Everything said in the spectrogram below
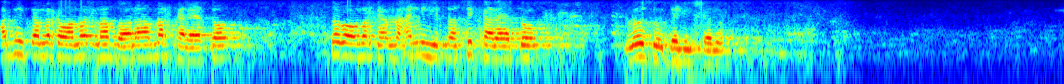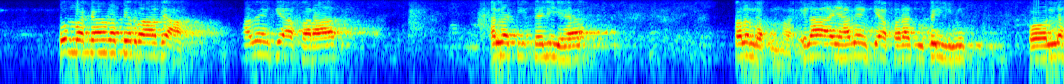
xadiidka marka waa noo imaan doonaa mar kaleeto isagoo marka macnihiisa si kaleeto loo soo daliishado. Uma kanat araabica habeenkii afaraad alati taliha falam yaqumha ilaa ay habeenkii afaraad uu ka yimid oo la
